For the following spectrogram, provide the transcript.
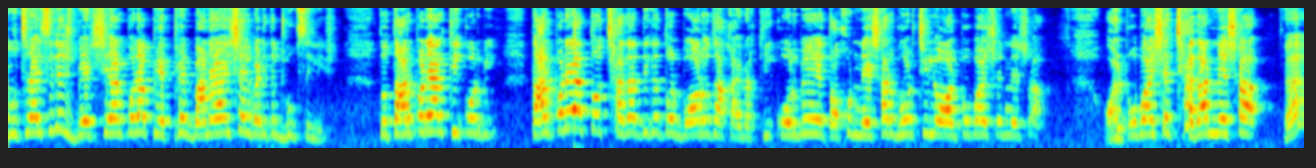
মুচড়াইছিলিস বেড শেয়ার করে, পেট ফেট বানায় এসে এই বাড়িতে ঢুকছিলিস। তো তারপরে আর কি করবি? তারপরে আর তোর ছাদার দিকে তোর বড় থাকায় না। কি করবে? তখন নেশার ঘোর ছিল, অল্প বয়সের নেশা। অল্প বয়সের ছাদার নেশা। হ্যাঁ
